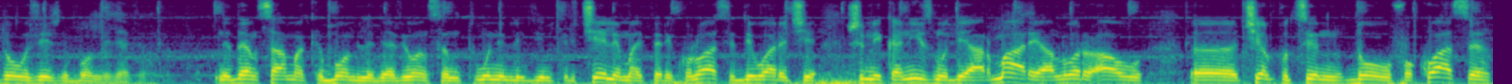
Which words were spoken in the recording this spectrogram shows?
20 de bombe de avion ne dăm seama că bombele de avion sunt unele dintre cele mai periculoase, deoarece și mecanismul de armare a lor au uh, cel puțin două focoase.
